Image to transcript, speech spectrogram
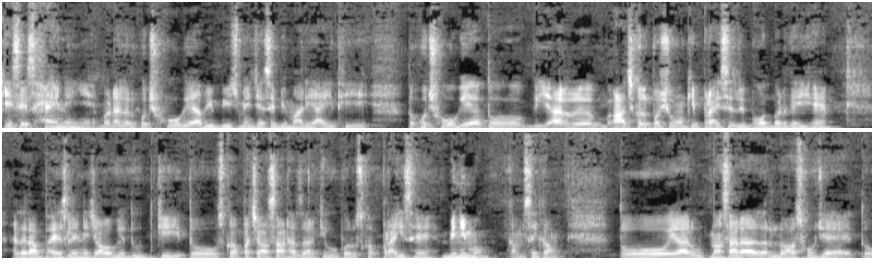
केसेस है नहीं है। बट अगर कुछ हो गया अभी बीच में, जैसे बीमारी आई थी तो कुछ हो गया तो यार, आजकल पशुओं की प्राइसेस भी बहुत बढ़ गई है। अगर आप भैंस लेने जाओगे दूध की तो उसका पचास साठ हज़ार के ऊपर उसका प्राइस है मिनिमम कम से कम। तो यार, उतना सारा अगर लॉस हो जाए तो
